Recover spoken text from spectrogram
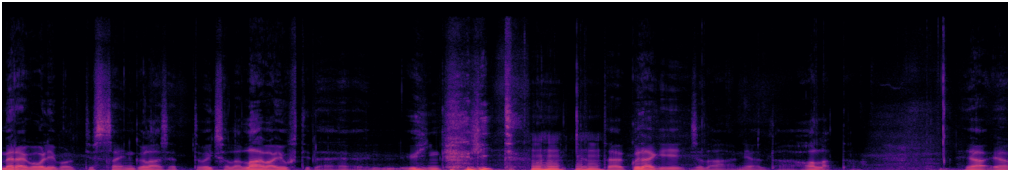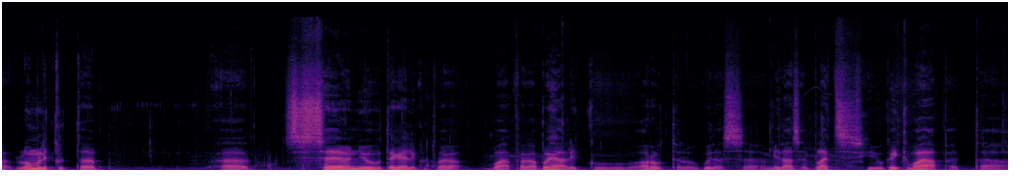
Merekooli poolt, just sain, kõlas, et võiks olla laevajuhtide ühing, liit mm, -hmm. et, mhm. kuidagi seda nii-öelda hallata. ja, ja loomulikult äh, äh, see on ju tegelikult väga, vajab väga põhjalikku arutelu, kuidas, mida see plats ju kõike vajab, et äh,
